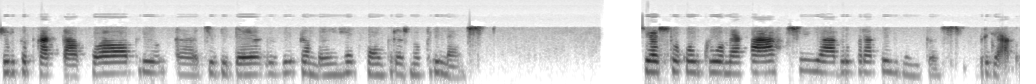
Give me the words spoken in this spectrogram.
juros sobre capital próprio, uh, dividendos e também recompras no trimestre. Que acho que eu concluo a minha parte e abro para perguntas. Obrigada.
